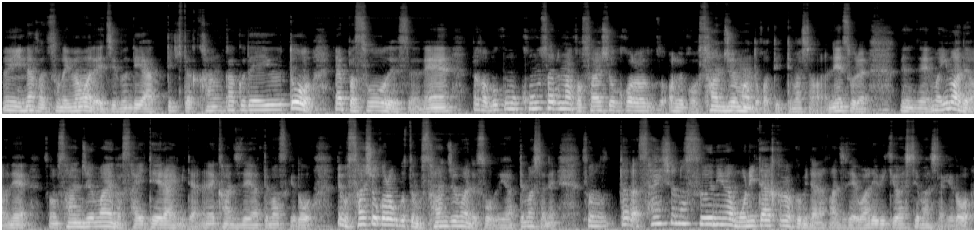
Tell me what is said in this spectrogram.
なんかその今まで自分でやってきた感覚で言うと、やっぱそうですよね。だから僕もコンサルなんか最初から、あれか30万とかって言ってましたからね、それ。全然、まあ今ではね、その30万円が最低ラインみたいなね、感じでやってますけど、でも最初から僕でも30万円でそうでやってましたね。その、ただ最初の数人はモニター価格みたいな感じで割引はしてましたけど、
